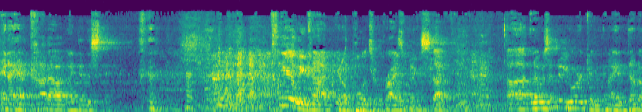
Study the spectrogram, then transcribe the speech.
and I had a cutout and I did this thing. Clearly not, you know, Pulitzer Prize winning stuff. Uh, and I was in New York and, and I had done a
